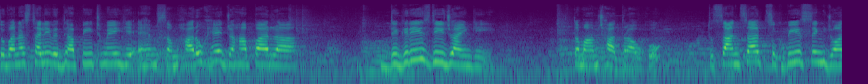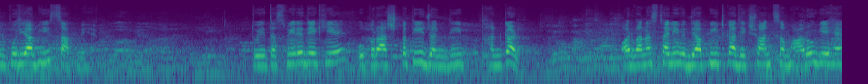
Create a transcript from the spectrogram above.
तो वनस्थली विद्यापीठ में ये अहम समारोह है, जहाँ पर डिग्रीज दी जाएँगी तमाम छात्राओं को। तो सांसद सुखबीर सिंह जौनपुरिया भी साथ में है। तो ये तस्वीरें देखिए, उपराष्ट्रपति जगदीप धनखड़ और वनस्थली विद्यापीठ का दीक्षांत समारोह ये है।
